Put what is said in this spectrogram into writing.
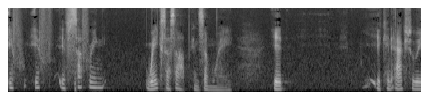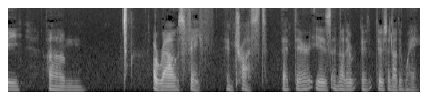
if, if, if suffering wakes us up in some way, it, it can actually um, arouse faith and trust that there is another, there's, there's another way.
